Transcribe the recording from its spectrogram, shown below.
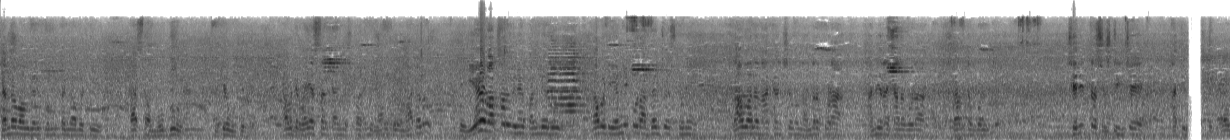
చంద్రబాబు గారి ప్రభుత్వం కాబట్టి కాస్త ముగ్గు ఇంకే ఉంటుంది. కాబట్టి వైఎస్ఆర్ కాంగ్రెస్ పార్టీ నాయకుల మాటలు ఏ ఒక్కరు వినే పని లేదు. కాబట్టి ఇవన్నీ కూడా అర్థం చేసుకుని రావాలని ఆకాంక్ష ఉన్న అందరూ కూడా అన్ని రకాల కూడా స్వాగతం పొందుతూ చరిత్ర సృష్టించే అతి చెప్తారు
